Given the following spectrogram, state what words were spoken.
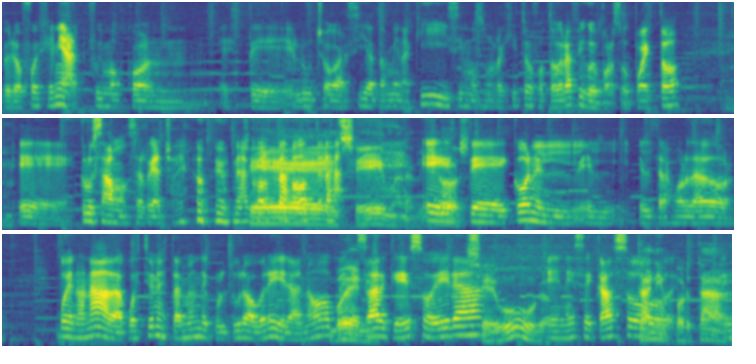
pero fue genial. Fuimos con este Lucho García también aquí, hicimos un registro fotográfico y por supuesto eh, cruzamos el riachuelo de una Sí, costa a otra. sí, maravilloso. Este, con el, el- el transbordador. Bueno, nada, cuestiones también de cultura obrera, ¿no? Bueno, Pensar que eso era, seguro. en ese caso, Tan importante,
